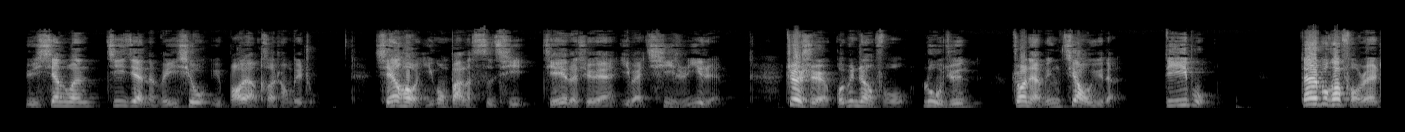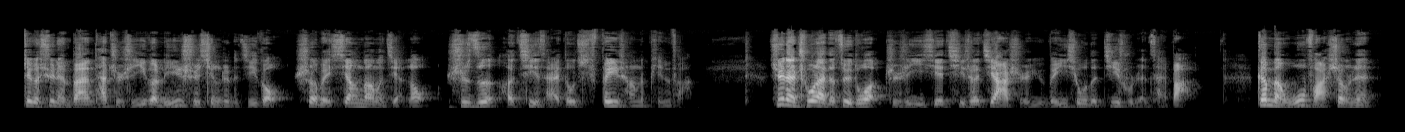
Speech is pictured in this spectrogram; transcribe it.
与相关基建的维修与保养课程为主，先后一共办了四期，结业的学员一百七十一人。这是国民政府陆军装甲兵教育的第一步。但是不可否认，这个训练班它只是一个临时性质的机构，设备相当的简陋，师资和器材都是非常的贫乏，训练出来的最多只是一些汽车驾驶与维修的基础人才罢了，根本无法胜任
